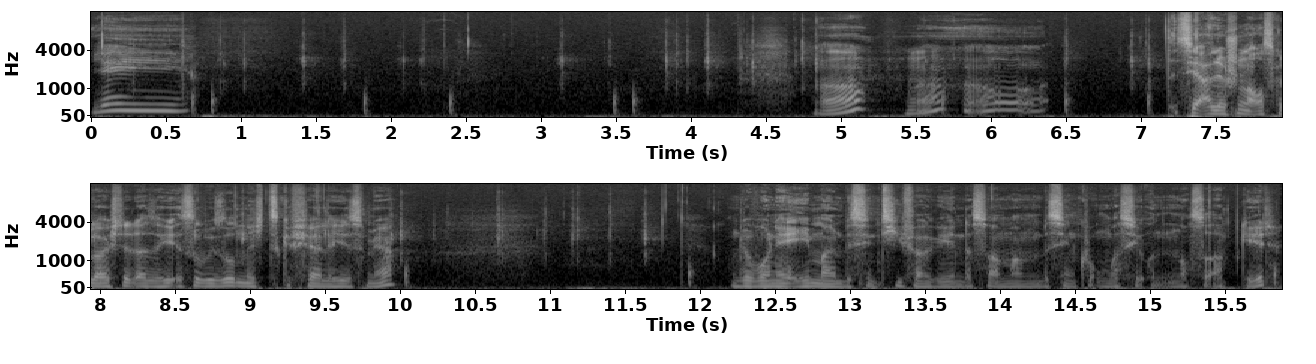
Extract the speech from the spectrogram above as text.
yay. Ja, ja. Ist hier alle schon ausgeleuchtet, also hier ist sowieso nichts Gefährliches mehr. Und wir wollen ja eh mal ein bisschen tiefer gehen, dass wir mal ein bisschen gucken, was hier unten noch so abgeht.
